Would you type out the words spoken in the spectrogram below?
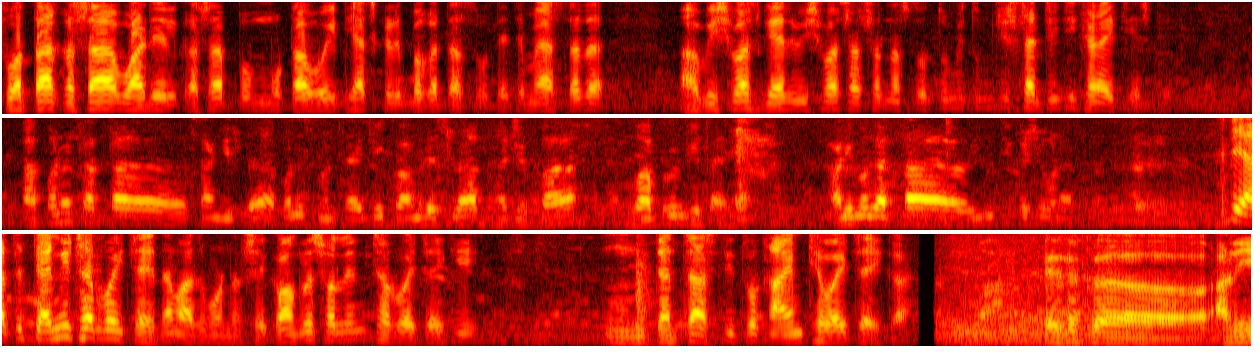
स्वतः कसा वाढेल कसा प- मोठा होईल ह्याचकडे बघत असतो. त्याच्यामुळे असताना विश्वास गैरविश्वास असा नसतो. तुम्ही तुमची स्ट्रॅटेजी खेळायची असते. आपणच आता सांगितलं आपणच म्हणताय की काँग्रेसला भाजपा वापरून घेत आहे. आणि मग आता युती कशी होणार? ते आता त्यांनी ठरवायचं आहे ना माझं म्हणणं असं आहे. काँग्रेसवाल्यांनी ठरवायचं आहे की त्यांचं अस्तित्व कायम ठेवायचं आहे का? ते क- आणि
